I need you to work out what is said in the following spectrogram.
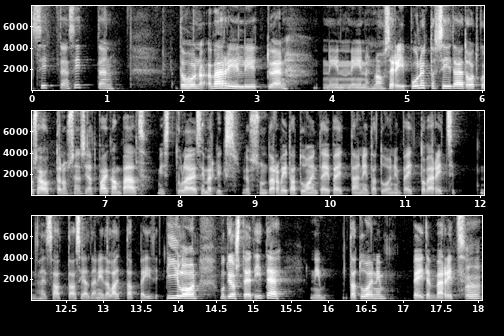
sitten, sitten tuohon väriin liittyen, niin, niin no se riippuu nyt siitä, että ootko sä ottanut sen sieltä paikan päältä, mistä tulee esimerkiksi, jos sun tarvii tatuointeja peittää, niin tatuoinnin peittovärit, sit he saattaa sieltä niitä laittaa pei- piiloon, mutta jos teet itse, niin tatuoinnin peitevärit, mm.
